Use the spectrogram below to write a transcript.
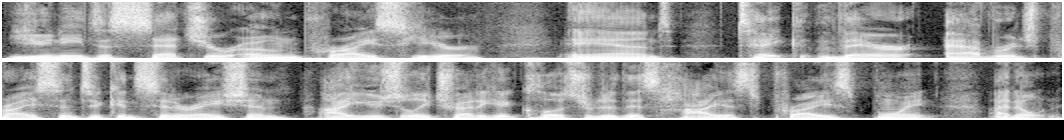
You need to set your own price here and take their average price into consideration, I usually try to get closer to this highest price point. I don't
